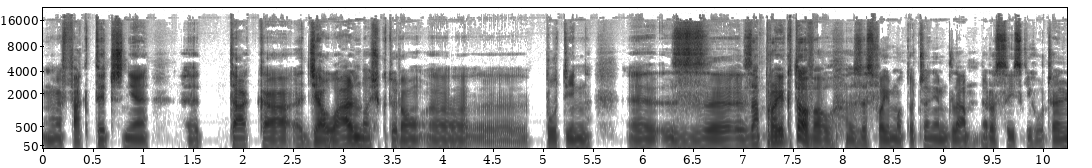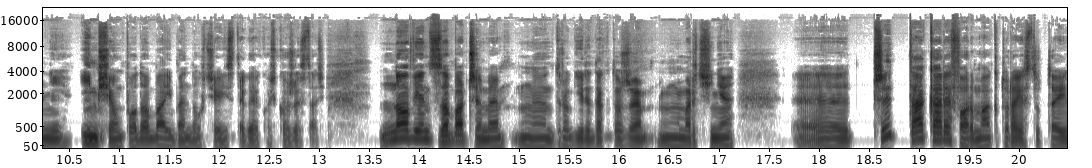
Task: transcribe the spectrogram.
e, faktycznie taka działalność, którą e, Putin e, z, zaprojektował ze swoim otoczeniem dla rosyjskich uczelni, im się podoba i będą chcieli z tego jakoś korzystać. No więc zobaczymy, drogi redaktorze Marcinie, e, czy taka reforma, która jest tutaj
